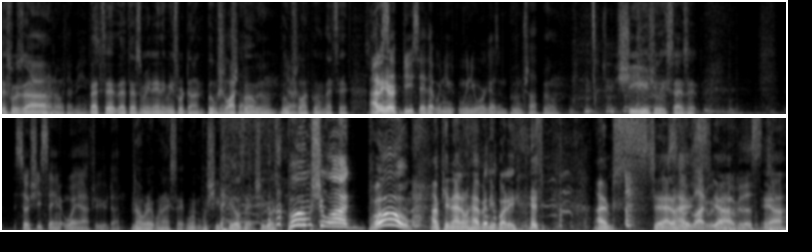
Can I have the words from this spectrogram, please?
This was Uh, I don't know what that means. That's it. That doesn't mean anything. It means we're done. Boom, Boom, schlock schlock, boom. boom. Boom Yeah. schlock boom. That's it. Out of you say- here. do you say that when you when you orgasm? Boom, shot, boom. She usually says it. So she's saying it way after you're done. No, right when I say it. When, when she feels it, she goes, boom, schlock, boom. I'm kidding. I don't have anybody. It's, I'm, s- I I'm don't so have. glad we yeah, went over this. Yeah.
